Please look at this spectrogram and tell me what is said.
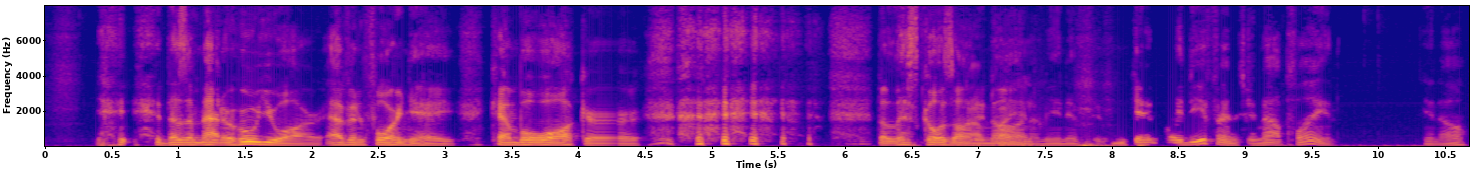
it doesn't matter who you are. Evan Fournier, Kemba Walker, the list goes on Not and playing. on. I mean, if, if you can't play defense, you're not playing. You know.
